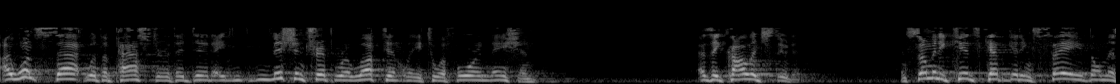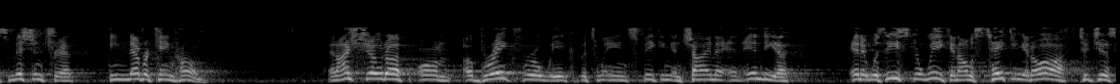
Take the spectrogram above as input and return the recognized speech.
I once sat with a pastor that did a mission trip reluctantly to a foreign nation as a college student. And so many kids kept getting saved on this mission trip, he never came home. And I showed up on a break for a week between speaking in China and India, and it was Easter week, and I was taking it off to just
